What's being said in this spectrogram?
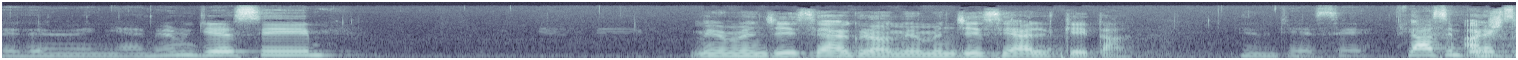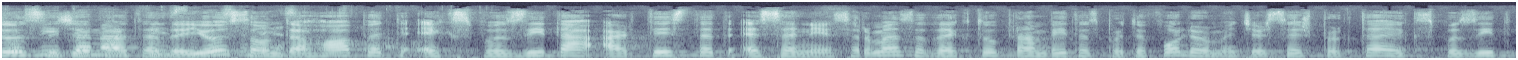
Mirëmëngjesi. Mirëmëngjesi Agron, mirëmëngjesi Alketa. Mirëmëngjesi. Flasim për ekspozitën Ashtu siç e thatë edhe ju, sonte hapet ekspozita Artistët e së nesërmes dhe këtu pranë vetes për të folur më gjerësisht për këtë ekspozitë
